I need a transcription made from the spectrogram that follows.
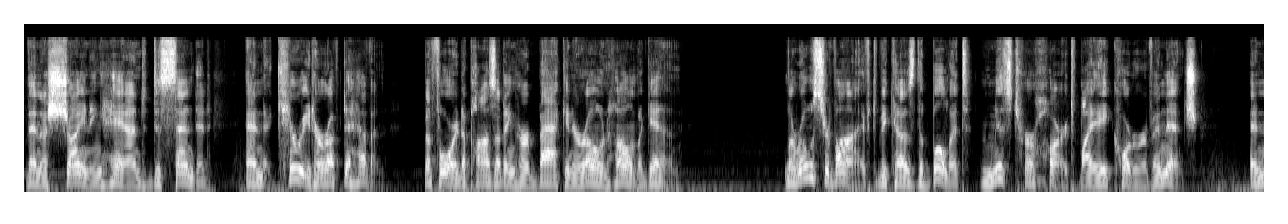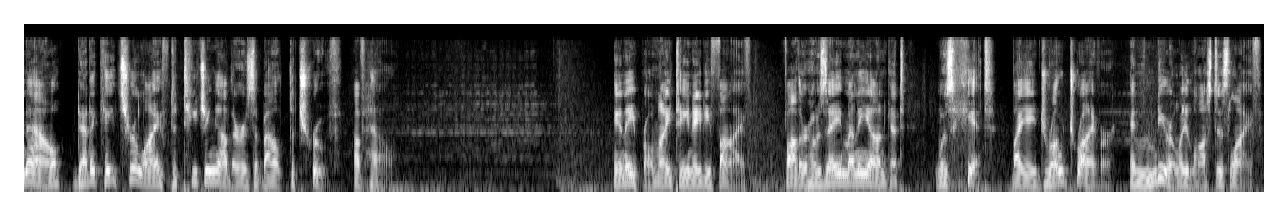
Then a shining hand descended and carried her up to heaven, before depositing her back in her own home again. Laroux survived because the bullet missed her heart by a quarter of an inch, and now dedicates her life to teaching others about the truth of hell. In April 1985, Father Jose Maniyangat was hit by a drunk driver and nearly lost his life.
